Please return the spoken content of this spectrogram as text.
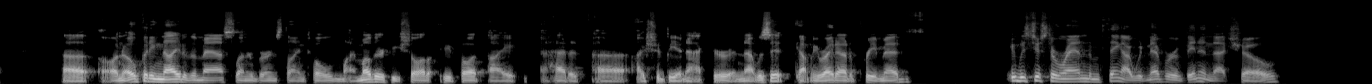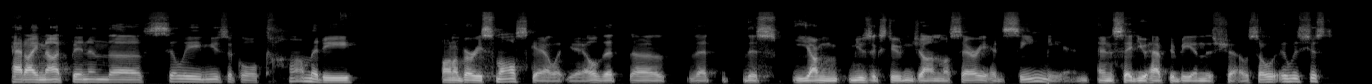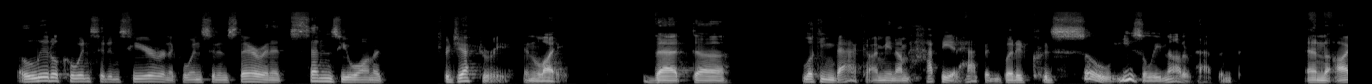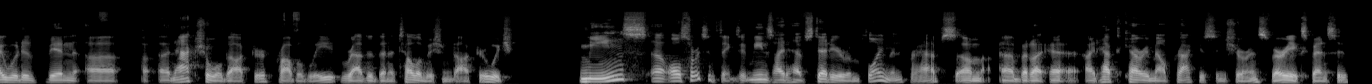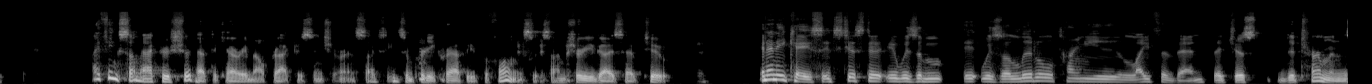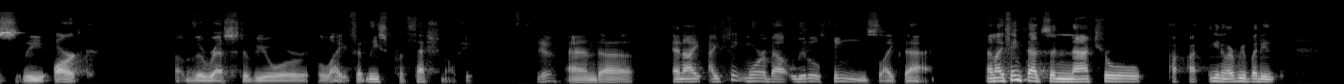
uh, on opening night of the mass, Leonard Bernstein told my mother he thought he thought I had a, uh, I should be an actor, and that was it. Got me right out of pre med. It was just a random thing. I would never have been in that show had I not been in the silly musical comedy on a very small scale at Yale that uh, that this young music student John Mauceri had seen me in and said you have to be in this show. So it was just a little coincidence here and a coincidence there, and it sends you on a trajectory in life that uh, looking back, I mean, I'm happy it happened, but it could so easily not have happened. And I would have been uh, an actual doctor, probably, rather than a television doctor, which means uh, all sorts of things. It means I'd have steadier employment, perhaps, um, uh, but I, would uh, have to carry malpractice insurance, very expensive. I think some actors should have to carry malpractice insurance. I've seen some pretty crappy performances. I'm sure you guys have too. In any case, it's just a, it was a it was a little tiny life event that just determines the arc of the rest of your life, at least professionally. Yeah. And uh, and I I think more about little things like that, and I think that's a natural. Uh, you know, everybody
